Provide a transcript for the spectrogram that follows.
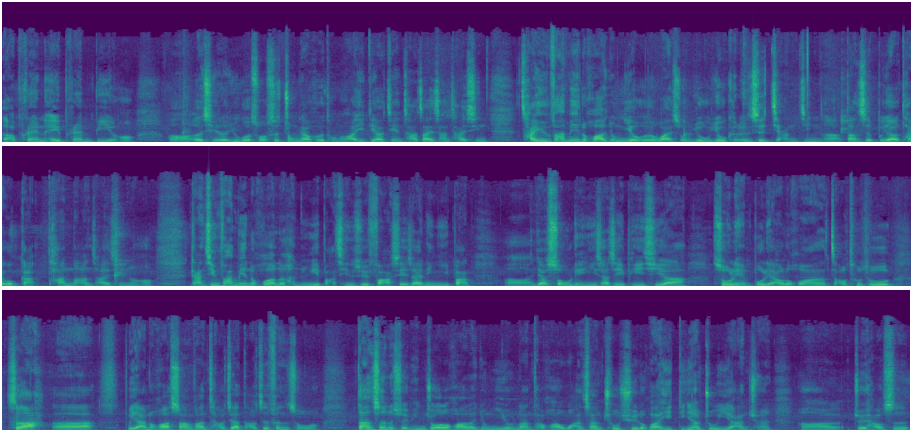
啊，Plan A、Plan B 哈，啊，而且呢，如果说是重要合同的话，一定要检查再三才行。财运方面的话，容易有额外收入，有可能是奖金啊，但是不要太过贪贪婪才行了哈。感情方面的话呢，很容易把情绪发泄在另一半啊，要收敛一下自己脾气啊，收敛不了的话找兔兔是吧？啊，不然的话双方吵架导致分手哦。单身的水瓶座的话呢，容易有烂桃花，晚上出去的话一定要注意安全啊，最好是是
